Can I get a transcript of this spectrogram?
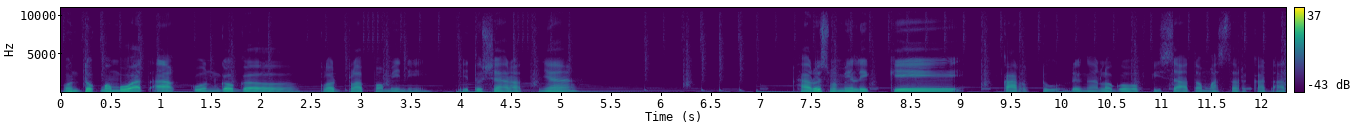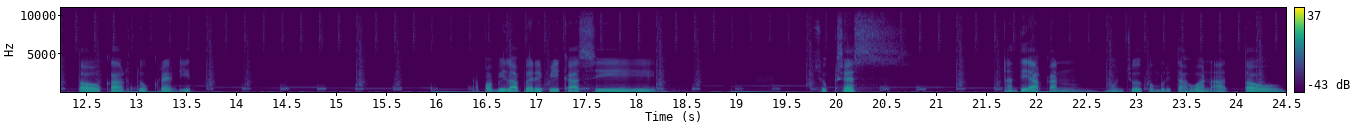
untuk membuat akun Google Cloud Platform ini itu syaratnya harus memiliki kartu dengan logo Visa atau Mastercard atau kartu kredit. Apabila verifikasi sukses, nanti akan muncul pemberitahuan atau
